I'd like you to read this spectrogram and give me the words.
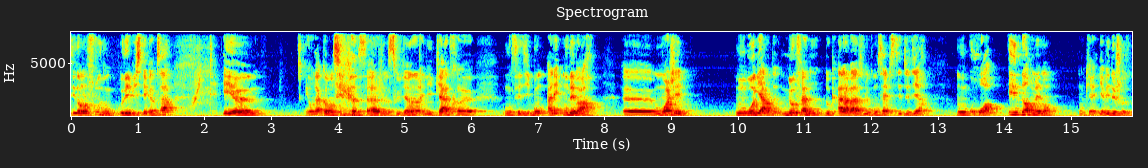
t'es- dans le flou, donc au début c'était comme ça. Et, euh, et on a commencé comme ça, je me souviens, et les quatre, euh, on s'est dit, bon, allez, on démarre. Euh, moi, j'ai. On regarde nos familles. Donc, à la base, le concept, c'était de dire on croit énormément. Donc, il y avait deux choses.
